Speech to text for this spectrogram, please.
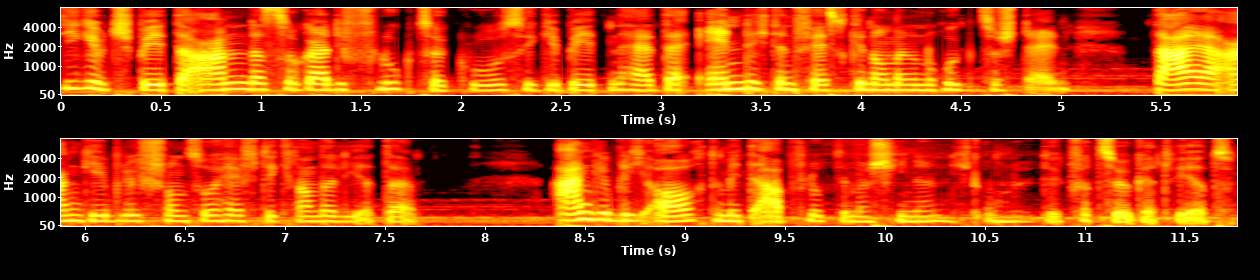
Die gibt später an, dass sogar die Flugzeugcrew sie gebeten hätte, endlich den Festgenommenen rückzustellen, da er angeblich schon so heftig randalierte. Angeblich auch, damit der Abflug der Maschine nicht unnötig verzögert wird.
